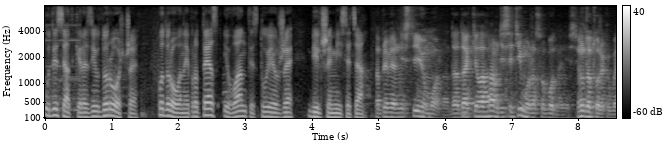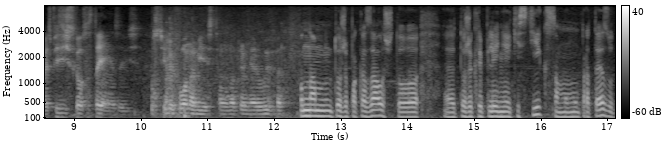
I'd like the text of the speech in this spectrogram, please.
у десятки разів дорожче. Подарований протез Іван тестує вже більше місяця. Например, нести ее можно. Да, до килограмм 10 можно свободно нести. Ну, это тоже как бы от физического состояния зависит. С телефоном есть, там, например, выход. Он нам тоже показал, что э, тоже крепление кисти к самому протезу,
